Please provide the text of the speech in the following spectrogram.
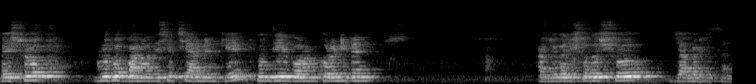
বেশরফ গ্রুপ অফ বাংলাদেশের চেয়ারম্যানকে ফুল দিয়ে বরণ করে নেবেন। কার্যকারী সদস্য জাবের হোসেন।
